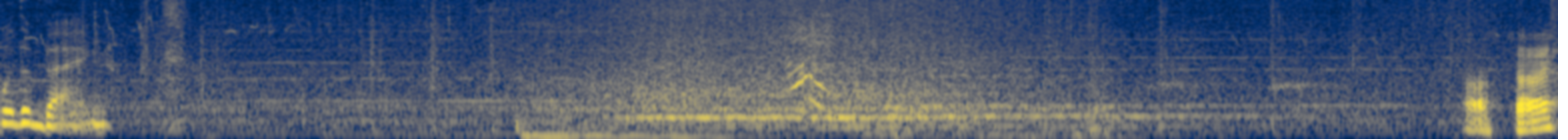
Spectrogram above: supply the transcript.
With a bang. Okay.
